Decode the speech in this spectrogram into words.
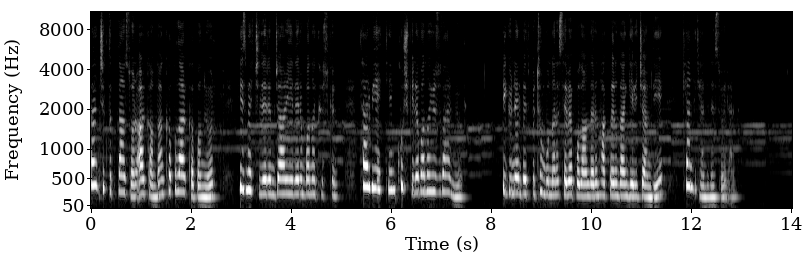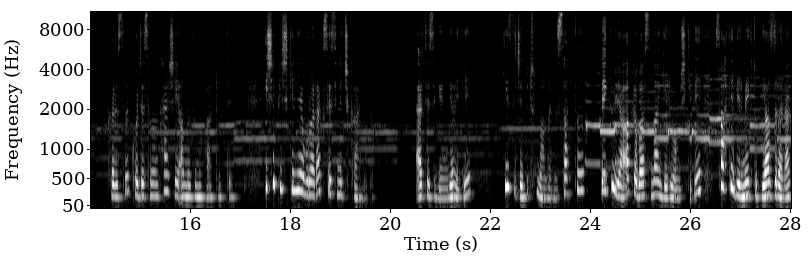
Ben çıktıktan sonra arkamdan kapılar kapanıyor. Hizmetçilerim, cariyelerim bana küskün. Terbiye ettiğim kuş bile bana yüz vermiyor. Bir gün elbet bütün bunlara sebep olanların haklarından geleceğim diye kendi kendine söylendi. Karısı kocasının her şeyi anladığını fark etti işi pişkinliğe vurarak sesini çıkarmadı. Ertesi gün Yahudi gizlice bütün mallarını sattı ve güya akrabasından geliyormuş gibi sahte bir mektup yazdırarak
